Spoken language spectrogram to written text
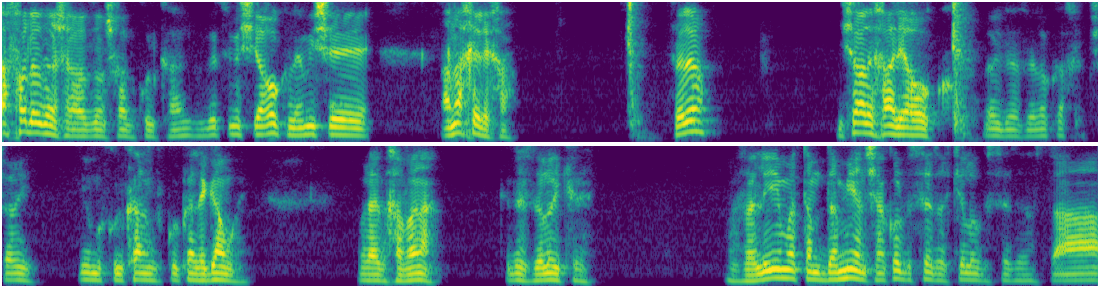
אף אחד לא יודע שהרמזור שלך מקולקל, ובעצם יש ירוק למי שענך אליך, בסדר? נשאר לך על ירוק, לא יודע, זה לא כך אפשרי, יהיה מקולקל, מקולקל לגמרי. אולי בכוונה, כדי שזה לא יקרה. אבל אם אתה מדמיין שהכל בסדר, כן לא בסדר, אז אתה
